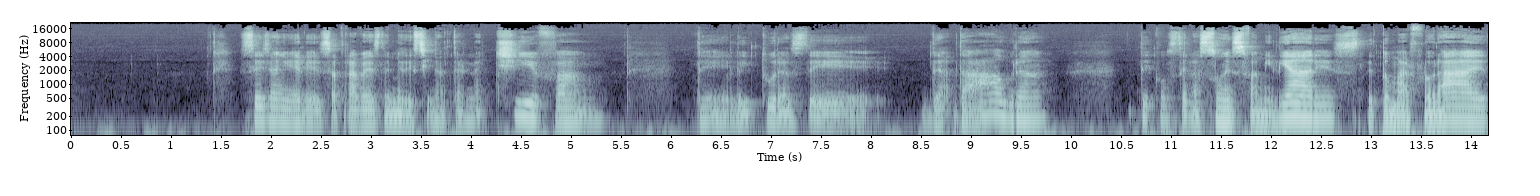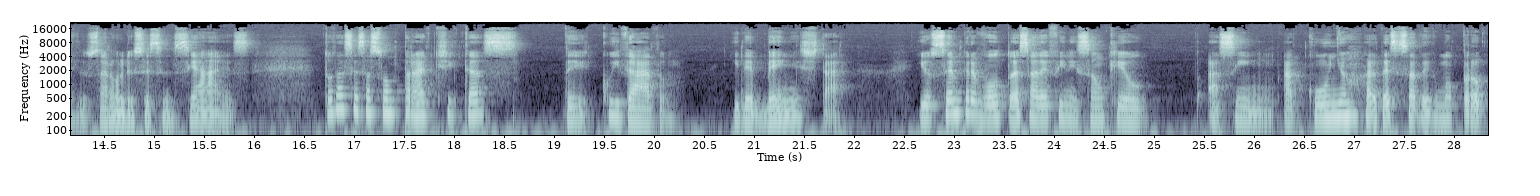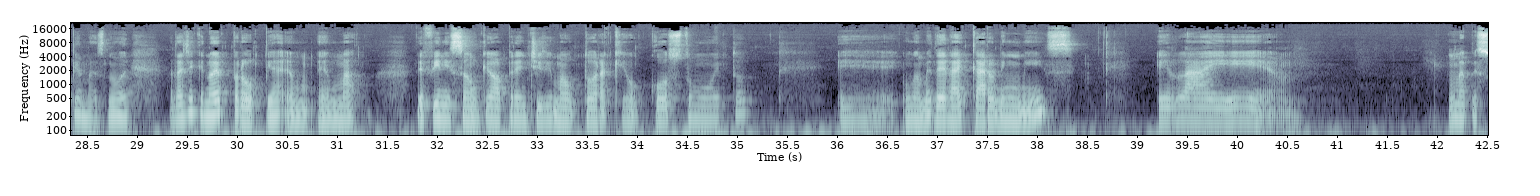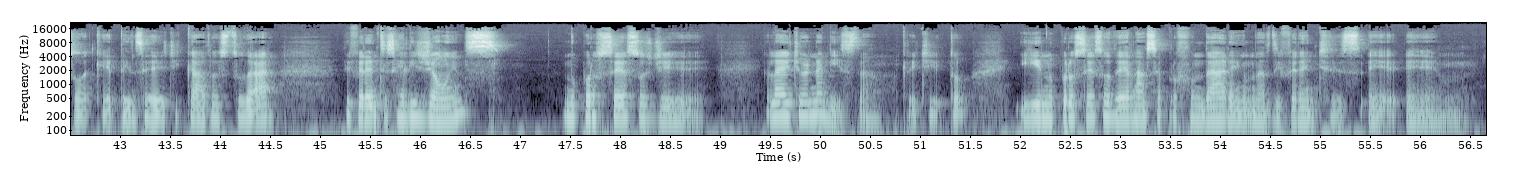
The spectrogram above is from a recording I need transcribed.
sejam eles através de medicina alternativa, de leituras de, de, da aura, de constelações familiares, de tomar florais, de usar óleos essenciais. Todas essas são práticas de cuidado e de bem-estar. E eu sempre volto a essa definição que eu assim acunho, às vezes até como própria, mas não é, a verdade é que não é própria, é, é uma definição que eu aprendi de uma autora que eu gosto muito. É, o nome dela é Caroline Miss. Ela é uma pessoa que tem se dedicado a estudar diferentes religiões no processo de. Ela é jornalista, acredito, e no processo dela se aprofundar em, nas diferentes é, é,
